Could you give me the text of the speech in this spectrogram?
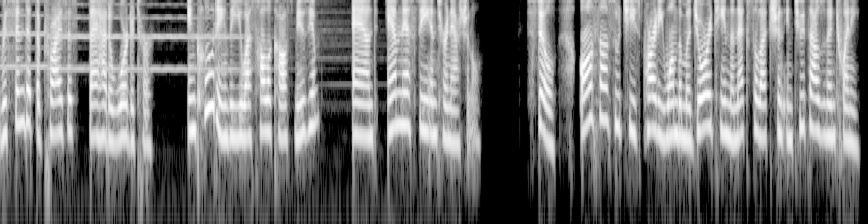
rescinded the prizes they had awarded her, including the U.S. Holocaust Museum and Amnesty International. Still, Aung San Suu Kyi's party won the majority in the next election in 2020.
